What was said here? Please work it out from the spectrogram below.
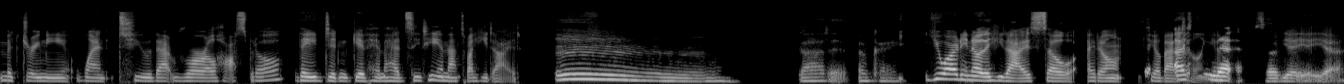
McDreamy went to that rural hospital, they didn't give him a head CT, and that's why he died. Mm, got it. Okay. You already know that he dies, so I don't feel bad I've telling you. That episode. Yeah, yeah, yeah.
